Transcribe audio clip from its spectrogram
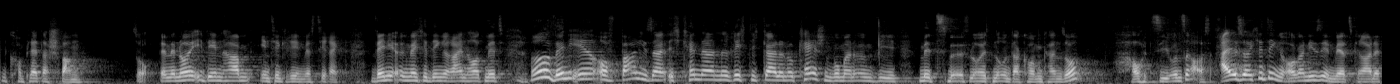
ein kompletter Schwamm. So, wenn wir neue Ideen haben, integrieren wir es direkt. Wenn ihr irgendwelche Dinge reinhaut mit, oh, wenn ihr auf Bali seid, ich kenne da eine richtig geile Location, wo man irgendwie mit zwölf Leuten unterkommen kann, so, haut sie uns raus. All solche Dinge organisieren wir jetzt gerade.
